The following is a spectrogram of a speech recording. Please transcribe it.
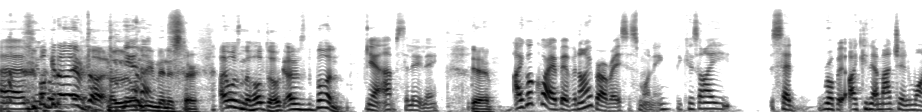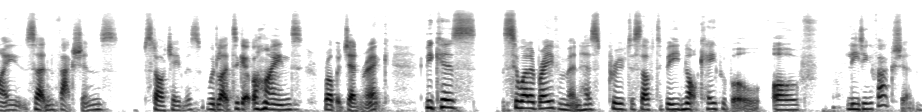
um, What could I have done? A lonely Yeah. minister. I wasn't the hot dog. I was the bun. yeah, absolutely. Yeah. I got quite a bit of an eyebrow raise this morning because I said, Robert, I can imagine why certain factions, Star Chambers, would like to get behind Robert Jenrick because Suella Braverman has proved herself to be not capable of leading a faction.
